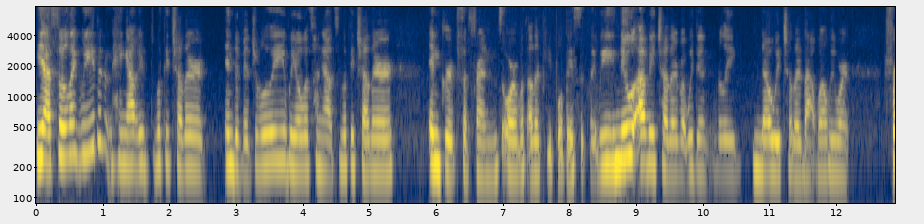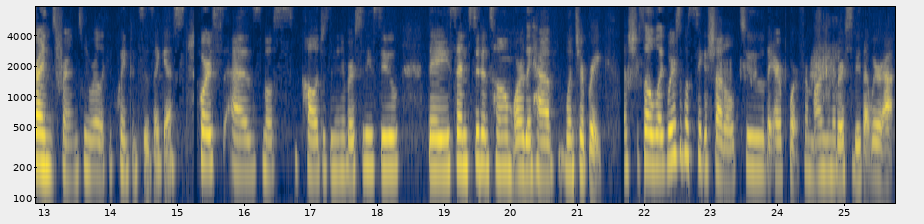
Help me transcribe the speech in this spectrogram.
Yeah, so like we didn't hang out with each other individually. We always hung out with each other in groups of friends or with other people basically. We knew of each other, but we didn't really know each other that well. We weren't friends friends. We were like acquaintances, I guess. Of course, as most colleges and universities do, they send students home or they have winter break. So like we're supposed to take a shuttle to the airport from our university that we were at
